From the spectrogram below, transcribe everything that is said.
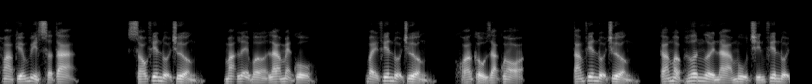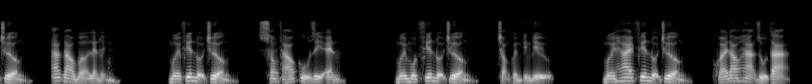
hoa kiếm vịt sơ tạ sáu phiên đội trưởng mạ lệ bờ la mẹ cô bảy phiên đội trưởng khóa cầu giặc họ tám phiên đội trưởng cá mập hơn người nạ mụ. chín phiên đội trưởng ác đao bờ lèn hình mười phiên đội trưởng song pháo cụ dị en mười một phiên đội trưởng trọng quyền tình điệu mười hai phiên đội trưởng khoái đao hạ dù tạ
